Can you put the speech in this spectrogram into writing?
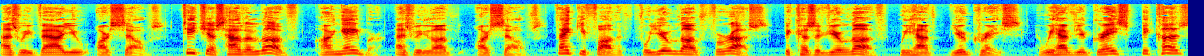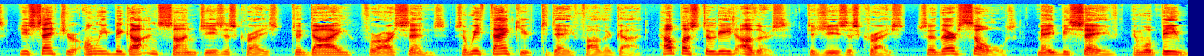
as we value ourselves. Teach us how to love our neighbor as we love ourselves. Thank you, Father, for your love for us. Because of your love, we have your grace. And we have your grace because you sent your only begotten Son, Jesus Christ, to die for our sins. So we thank you today, Father God. Help us to lead others to Jesus Christ so their souls may be saved and will be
